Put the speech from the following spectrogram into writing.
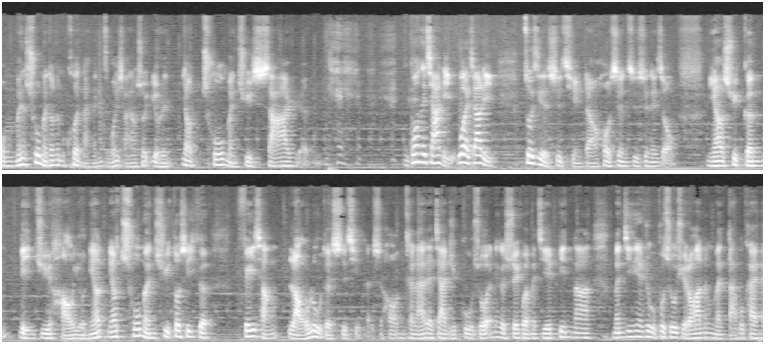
我们没有出门都那么困难的，你怎么会想象说有人要出门去杀人？你光在家里，窝在家里做自己的事情，然后甚至是那种你要去跟邻居好友，你要你要出门去，都是一个。”非常劳碌的事情的时候，你可能还在家里去顾说那个水管门结冰啊，门今天如果不出血的话，那个门打不开，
